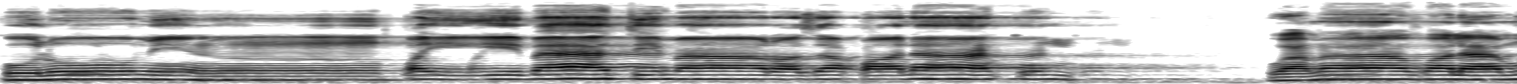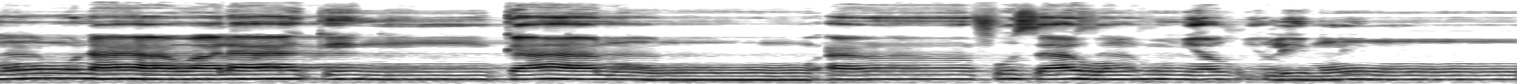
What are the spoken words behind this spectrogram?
كلوا من طيبات ما رزقناكم وما ظلمونا ولكن كانوا أنفسهم يظلمون.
